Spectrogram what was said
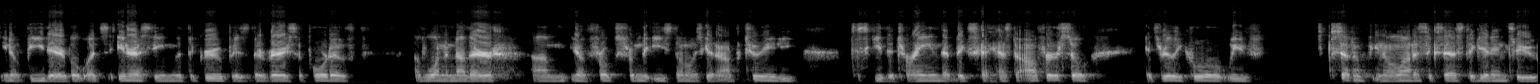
you know, be there. But what's interesting with the group is they're very supportive of one another. Um, you know, folks from the East don't always get an opportunity to ski the terrain that Big Sky has to offer. So it's really cool. We've set up, you know, a lot of success to get into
